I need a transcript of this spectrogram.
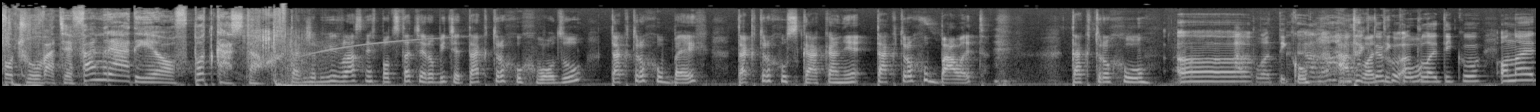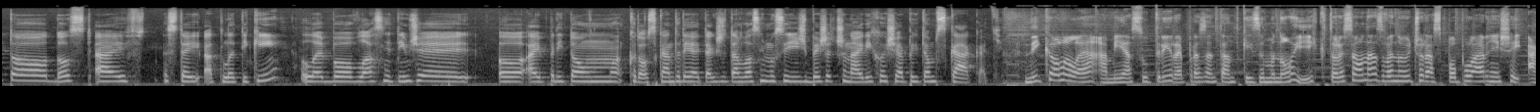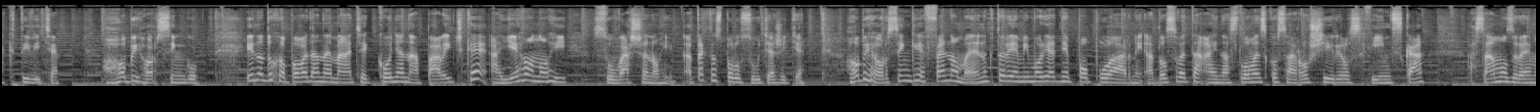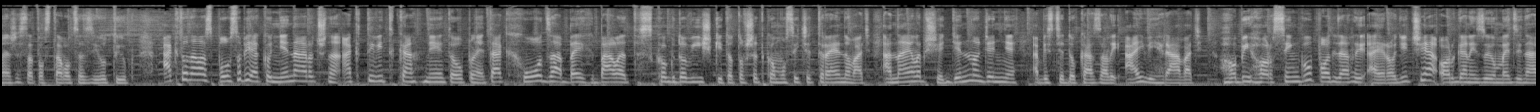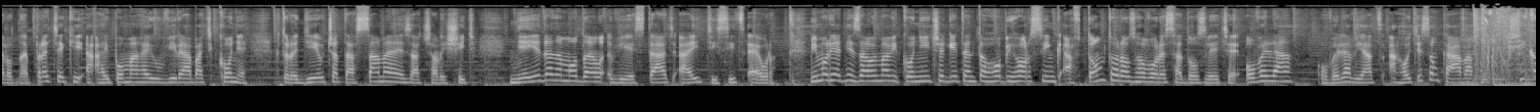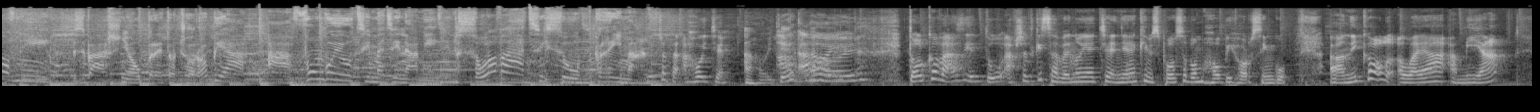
Počúvate fan rádio v podcastoch. Takže vy vlastne v podstate robíte tak trochu chôdzu, tak trochu beh, tak trochu skákanie, tak trochu balet, tak trochu Uh, Atletiku. tak trochu atletiku. atletiku. Ono je to dosť aj v, z tej atletiky, lebo vlastne tým, že uh, aj pri tom cross country, aj takže tam vlastne musíš bežať čo najrýchlejšie a pritom skákať. Nicole, Lea a Mia sú tri reprezentantky z mnohých, ktoré sa u nás venujú čoraz populárnejšej aktivite hobby horsingu. Jednoducho povedané máte koňa na paličke a jeho nohy sú vaše nohy. A takto spolu súťažite. Hobby horsing je fenomén, ktorý je mimoriadne populárny a do sveta aj na Slovensko sa rozšíril z Fínska a samozrejme, že sa to stalo cez YouTube. Ak to na vás pôsobí ako nenáročná aktivitka, nie je to úplne tak. Chôdza, beh, balet, skok do výšky, toto všetko musíte trénovať a najlepšie dennodenne, aby ste dokázali aj vyhrávať. Hobby horsingu podľahli aj rodičia, organizujú medzinárodné preteky a aj pomáhajú vyrábať kone, ktoré dievčatá samé začali šiť. Nejeden model vie stáť aj tisíc eur. Mimoriadne zaujímavý koníček je tento hobby horsing a v tomto rozhovore sa dozviete oveľa, oveľa viac. Ahojte, som Káva. Šikovní, s vášňou pre to, čo robia a fungujúci medzi nami. Slováci sú prima. Dievčatá, ahojte. Ahojte. Ahoj. Toľko vás je tu a všetky sa venujete nejakým spôsobom hobby horsingu. A Nicole, Lea a Mia,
